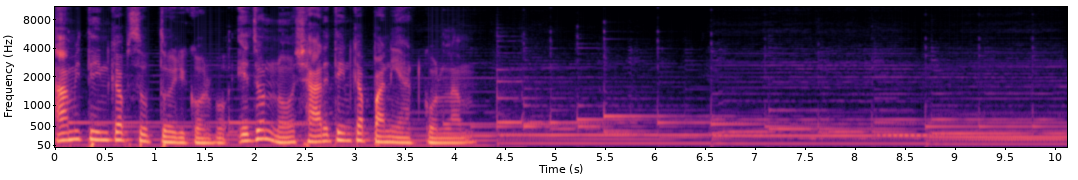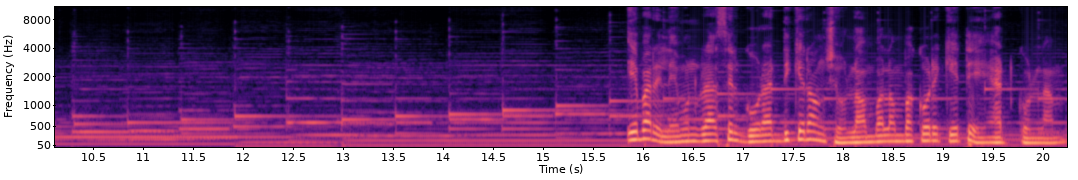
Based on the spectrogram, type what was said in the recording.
আমি তিন কাপ স্যুপ তৈরি করব। এজন্য সাড়ে তিন কাপ পানি অ্যাড করলাম। এবারে লেমন গ্রাসের গোড়ার দিকের অংশ লম্বা লম্বা করে কেটে অ্যাড করলাম।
